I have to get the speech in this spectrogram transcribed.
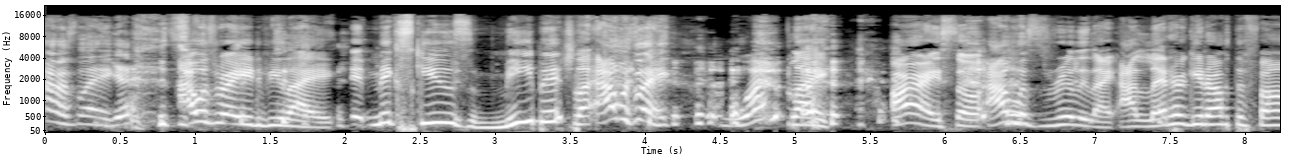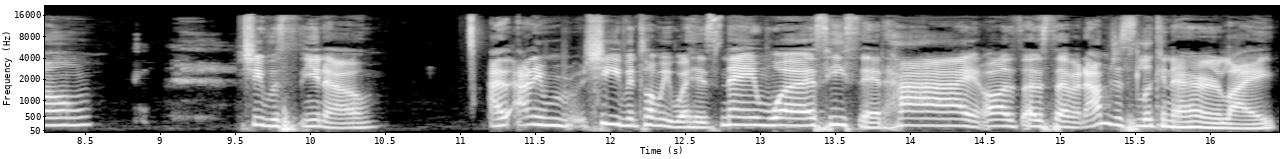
I was like, yes. I was ready to be like, excuse me, bitch. Like I was like, what? Like, all right. So I was really like, I let her get off the phone. She was, you know, I, I didn't even, she even told me what his name was. He said hi and all this other stuff. And I'm just looking at her like,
